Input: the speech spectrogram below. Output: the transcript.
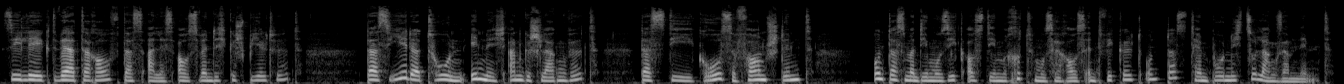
Sie legt Wert darauf, dass alles auswendig gespielt wird, dass jeder Ton innig angeschlagen wird, dass die große Form stimmt und dass man die Musik aus dem Rhythmus heraus entwickelt und das Tempo nicht so langsam nimmt.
